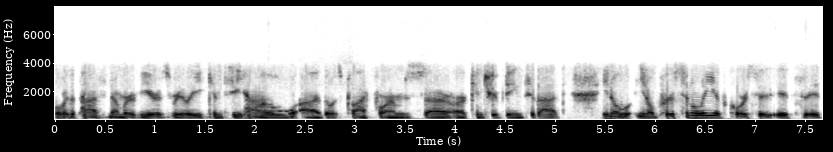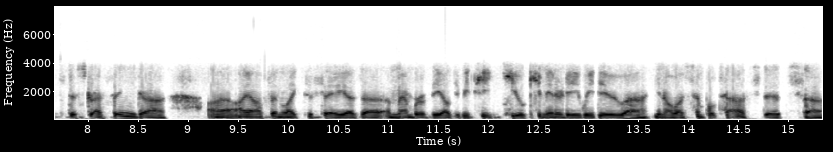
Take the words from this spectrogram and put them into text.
over the past number of years really can see how uh, those platforms are, are, contributing to that. You know, you know, personally, of course, it, it's it's distressing. Uh, uh, I often like to say, as a, a, member of the LGBTQ community, we do uh, you know a simple test. It's uh,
